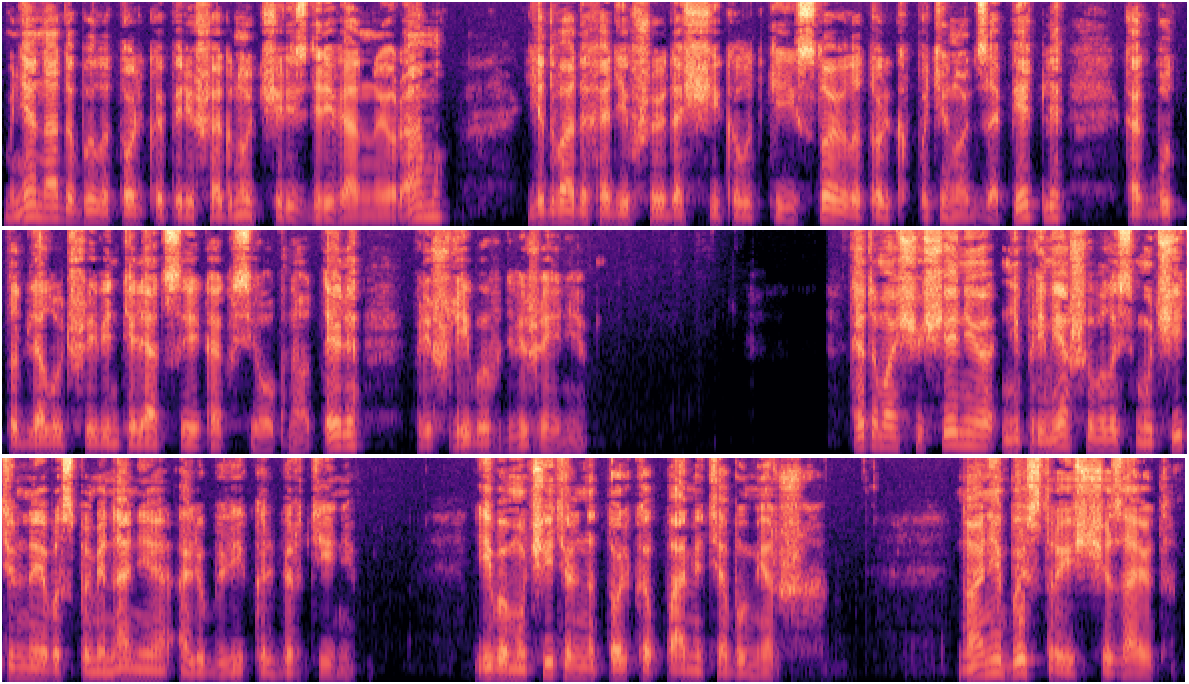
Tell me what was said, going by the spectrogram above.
Мне надо было только перешагнуть через деревянную раму, едва доходившую до щиколотки, и стоило только потянуть за петли, как будто для лучшей вентиляции, как все окна отеля, пришли бы в движение. К этому ощущению не примешивалось мучительное воспоминание о любви к Альбертине, ибо мучительно только память об умерших. Но они быстро исчезают —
